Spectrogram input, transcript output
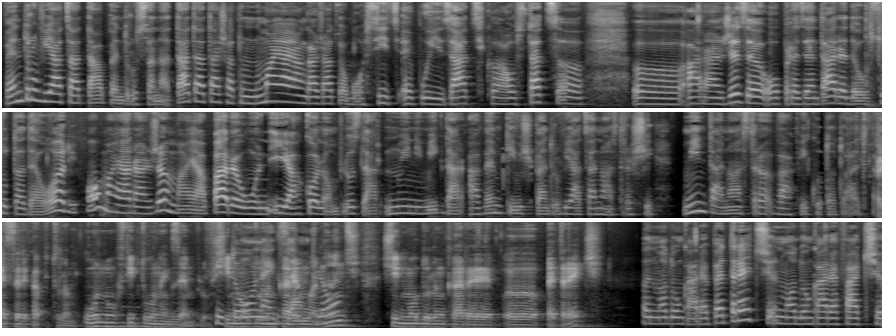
pentru viața ta, pentru sănătatea ta și atunci nu mai ai angajați obosiți, epuizați, că au stat să uh, aranjeze o prezentare de 100 de ori, o mai aranjăm, mai apare un i acolo în plus, dar nu-i nimic, dar avem timp și pentru viața noastră și mintea noastră va fi cu totul altfel. Hai să recapitulăm. Unu, fii tu un exemplu. Fii și tu în modul un în care exemplu. mănânci și în modul în care uh, petreci. În modul în care petreci, în modul în care faci uh,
